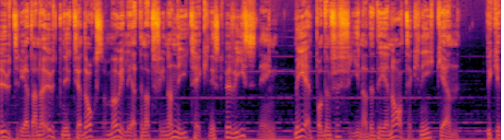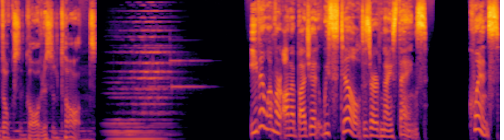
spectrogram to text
Utredarna utnyttjade också möjligheten att finna ny teknisk bevisning med hjälp av den förfinade DNA-tekniken, vilket också gav resultat. Even when we're on a budget, we still deserve nice things. Quince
